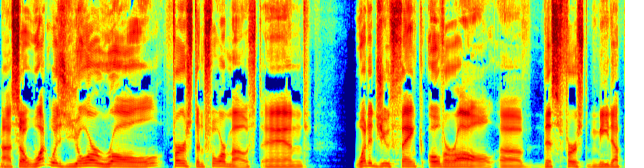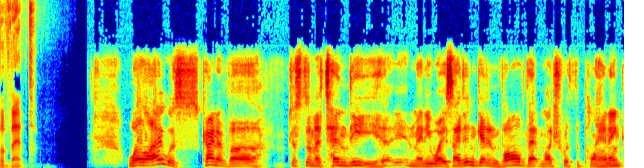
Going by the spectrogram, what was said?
Uh, so, what was your role first and foremost, and what did you think overall of this first meetup event? Well, I was kind of uh, just an attendee in many ways. I didn't get involved that much with the planning.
